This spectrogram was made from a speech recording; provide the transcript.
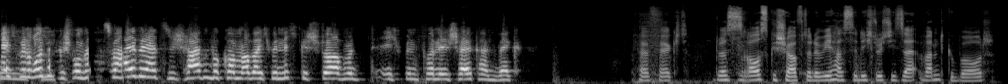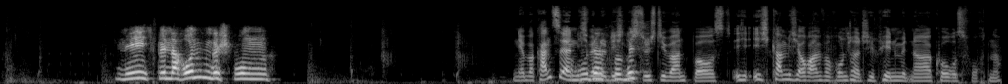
ja, ich bin runtergesprungen, habe zwei halbe Herzen Schaden bekommen, aber ich bin nicht gestorben und ich bin von den Schalkern weg. Perfekt. Du hast es rausgeschafft, oder wie hast du dich durch die Wand gebaut? Nee, ich bin nach unten gesprungen. Ja, aber kannst du ja nicht, Oder wenn du dich nicht durch die Wand baust. Ich, ich kann mich auch einfach runter TPen mit einer Chorusfrucht, ne?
